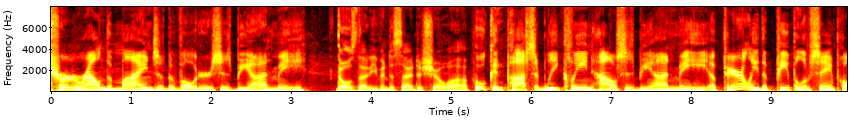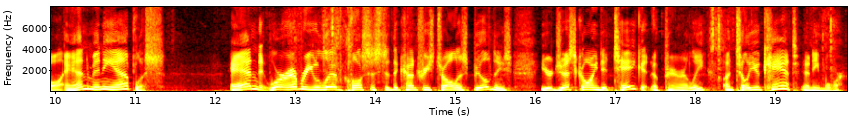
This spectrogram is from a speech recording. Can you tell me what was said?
turn around the minds of the voters is beyond me. Those that even decide to show up. Who could possibly clean house is beyond me. Apparently, the people of St. Paul and Minneapolis and wherever you live closest to the country's tallest buildings, you're just going to take it, apparently, until you can't anymore.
